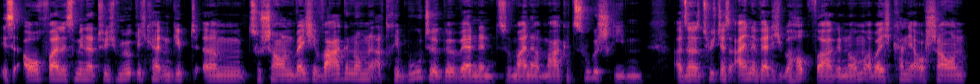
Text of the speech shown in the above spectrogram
ist auch, weil es mir natürlich Möglichkeiten gibt, ähm, zu schauen, welche wahrgenommenen Attribute werden denn zu meiner Marke zugeschrieben. Also natürlich das eine werde ich überhaupt wahrgenommen, aber ich kann ja auch schauen,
